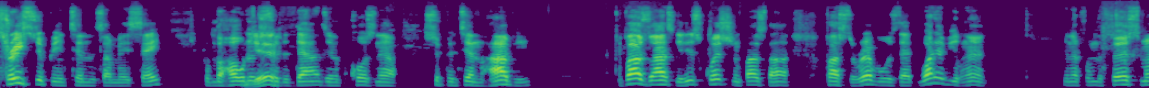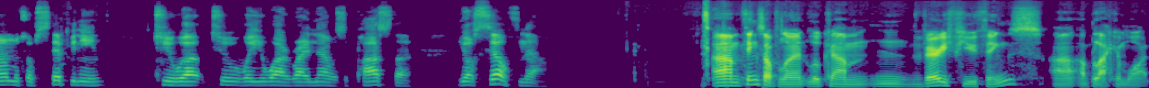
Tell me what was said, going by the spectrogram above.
three superintendents, I may say, from the holders yeah. to the downs, and of course now Superintendent Harvey. If I was to ask you this question, Pastor Pastor Rebel, is that what have you learned, you know, from the first moments of stepping in to uh, to where you are right now as a pastor yourself now? Um, things I've learned. Look, um, very few things uh, are black and white.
